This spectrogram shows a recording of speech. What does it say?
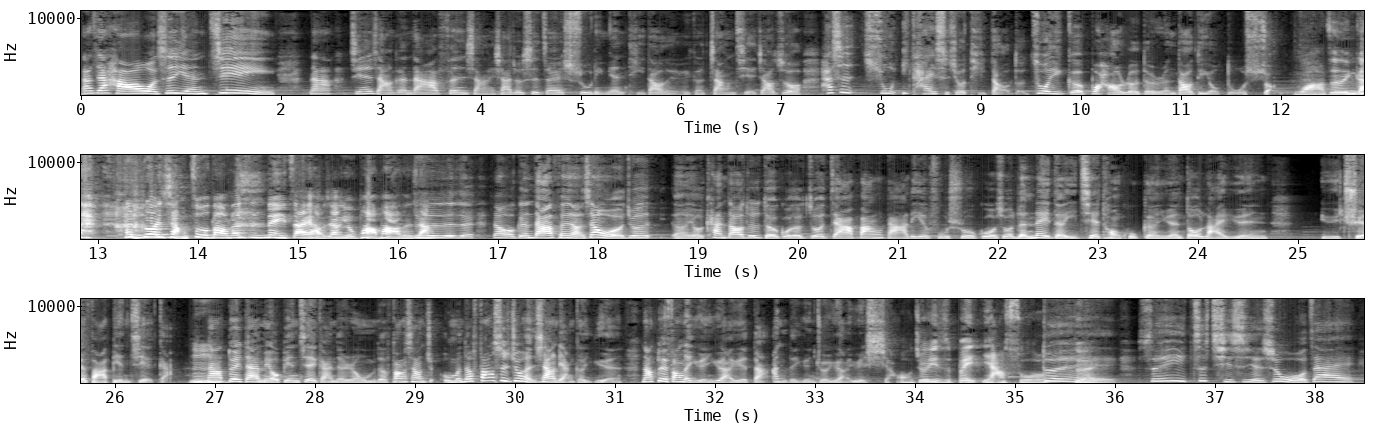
大家好，我是严静。那今天想要跟大家分享一下，就是在书里面提到的有一个章节，叫做它是书一开始就提到的，做一个不好惹的人到底有多爽？哇，这应该很多人想做到，但是内在好像又怕怕的这样。对对对，那我跟大家分享，像我就呃有看到，就是德国的作家邦达列夫说过，说人类的一切痛苦根源都来源。于缺乏边界感，嗯那对待没有边界感的人，我们的方向就我们的方式就很像两个圆，那对方的圆越来越大，啊，你的圆就越来越小，哦，就一直被压缩。对，所以这其实也是我在。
